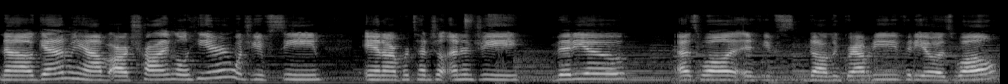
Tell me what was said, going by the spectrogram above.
Now again, we have our triangle here, which you've seen in our potential energy video, as well if you've done the gravity video as well.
